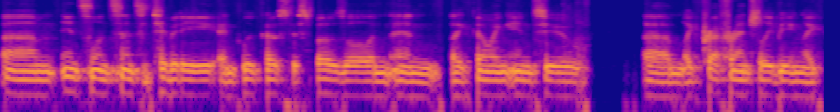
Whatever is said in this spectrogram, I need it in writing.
um, insulin sensitivity and glucose disposal and and like going into um, like preferentially being like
